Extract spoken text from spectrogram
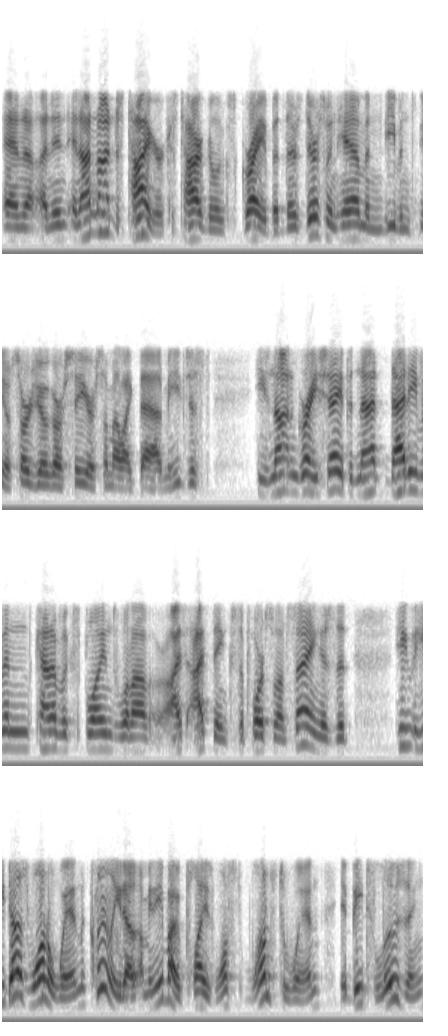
and uh, and and I'm not just Tiger because Tiger looks great, but there's a difference between him and even you know Sergio Garcia or somebody like that. I mean, he just he's not in great shape, and that that even kind of explains what I I, I think supports what I'm saying is that he he does want to win. Clearly, he does. I mean, anybody who plays wants wants to win. It beats losing.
